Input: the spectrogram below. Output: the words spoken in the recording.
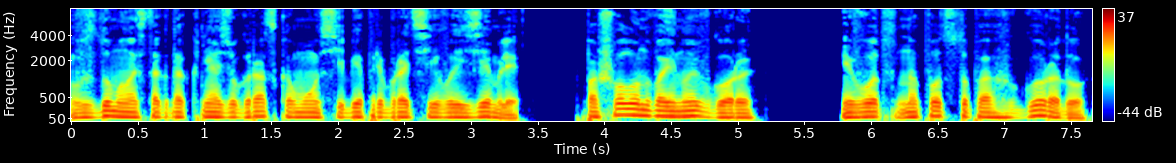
Вздумалось тогда князю Градскому себе прибрать сивые земли. Пошел он войной в горы. И вот на подступах к городу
